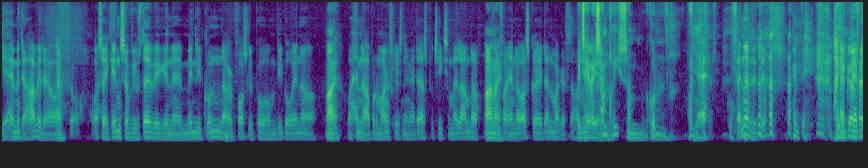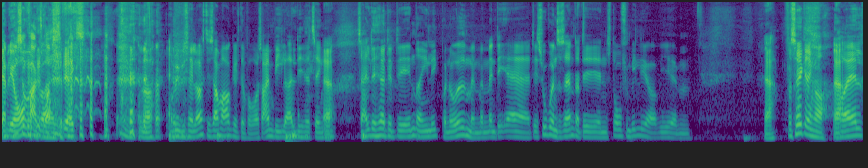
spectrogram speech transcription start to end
ja, men det har vi da. Og, Ja. og så igen, så er vi jo stadigvæk en almindelig kunde. Der er jo ikke forskel på, om vi går ind og, nej, og handler abonnementsløsninger i deres butik, som alle andre nej, nej. forhandlere også gør i Danmark efterhånden. Betaler I samme pris som kunderne? Hold Ja, hvor fanden er det det? Ej, der, der fandme bliver til flex. Og vi betaler også de samme afgifter for vores egen bil og alle de her ting. Ja. Så alt det her, det, det ændrer egentlig ikke på noget, men, men, men det, er, det er super interessant, og det er en stor familie, og vi... Øhm, Ja. Forsikringer Ja. ja. og alt,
